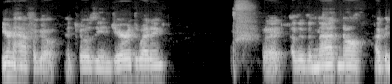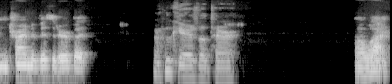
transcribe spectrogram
Year and a half ago at Josie and Jared's wedding. But other than that, no. I've been trying to visit her, but Who cares about Tara? oh why?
